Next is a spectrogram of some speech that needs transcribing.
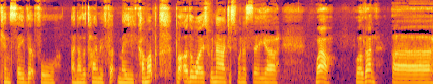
can save that for another time if that may come up. But otherwise, for now, I just want to say, uh, wow, well done. Uh,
